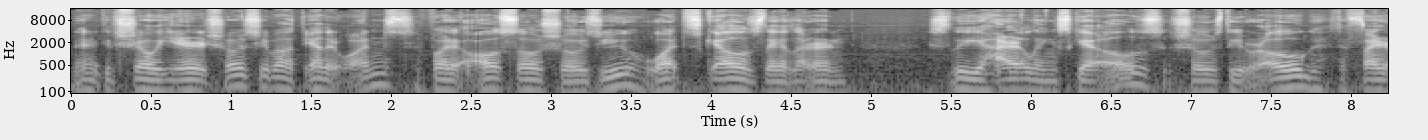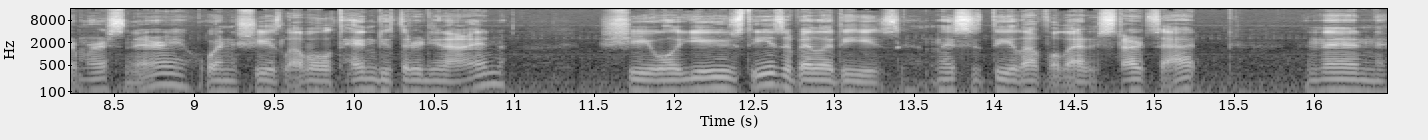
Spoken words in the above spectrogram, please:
Then it could show here, it shows you about the other ones, but it also shows you what skills they learn. So the hireling skills shows the rogue, the fire mercenary, when she is level 10 to 39, she will use these abilities. And this is the level that it starts at. And then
